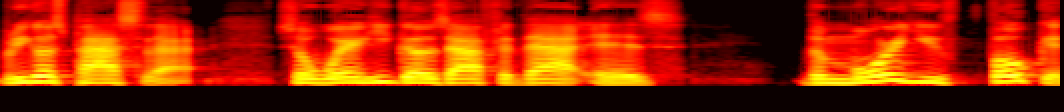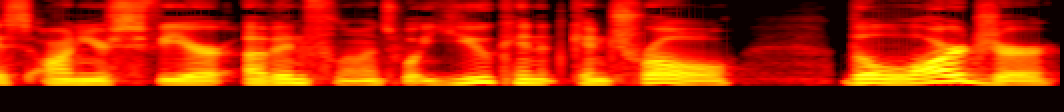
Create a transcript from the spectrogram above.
But he goes past that. So, where he goes after that is the more you focus on your sphere of influence, what you can control, the larger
